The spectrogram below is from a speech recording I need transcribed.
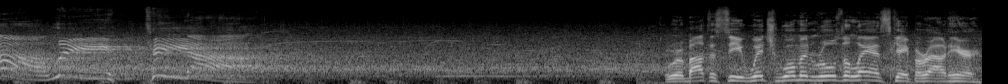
Ali Tia. We're about to see which woman rules the landscape around here.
